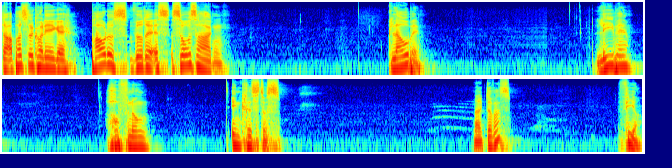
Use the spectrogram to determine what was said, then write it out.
Der Apostelkollege Paulus würde es so sagen. Glaube, Liebe, Hoffnung in Christus. Merkt ihr was? Vier.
